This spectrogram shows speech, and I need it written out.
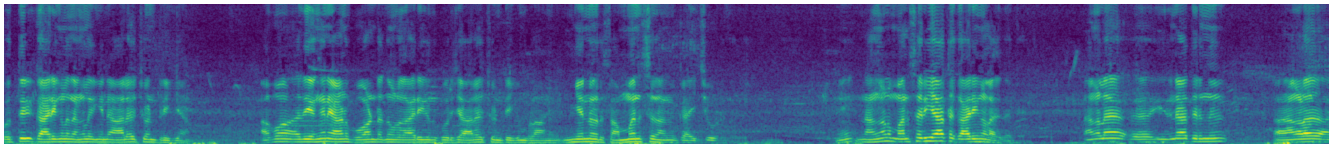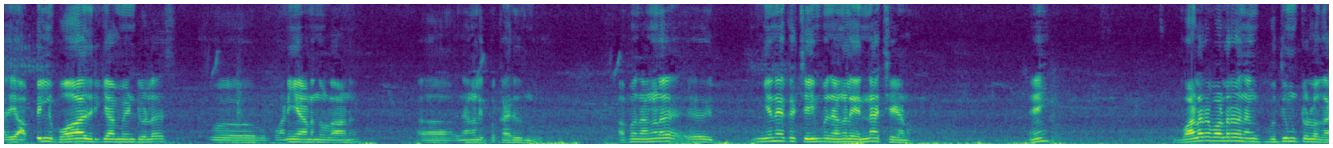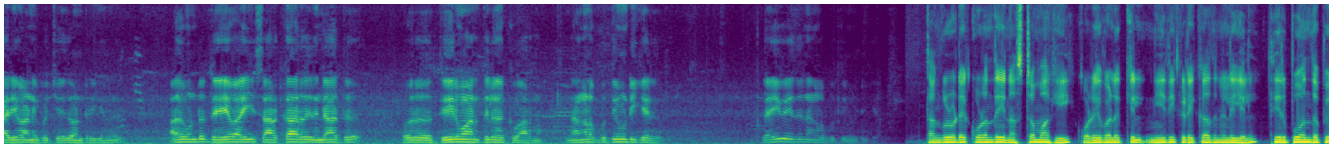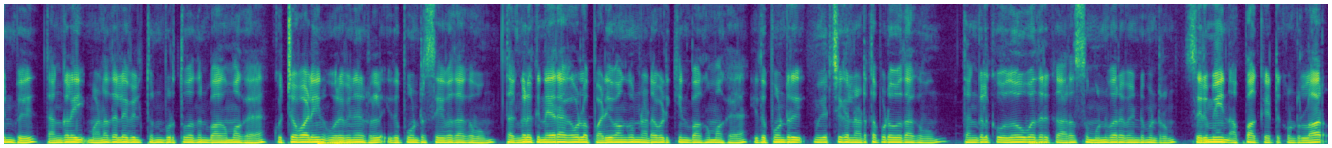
ഒത്തിരി കാര്യങ്ങൾ ഞങ്ങൾ ഇങ്ങനെ ആലോചിച്ചുകൊണ്ടിരിക്കുകയാണ്. അപ്പോൾ അത് എങ്ങനെയാണ് പോകേണ്ടതെന്നുള്ള കാര്യങ്ങളെക്കുറിച്ച് ആലോചിച്ചുകൊണ്ടിരിക്കുമ്പോഴാണ് ഇങ്ങനെ ഒരു സമ്മൻസ് ഞങ്ങൾക്ക് അയച്ചു കൊടുക്കുന്നത്. ഞങ്ങൾ മനസ്സറിയാത്ത കാര്യങ്ങളാണ് ഇതൊക്കെ. ഞങ്ങളെ ഏഹ്, ഇതിനകത്തിരുന്ന് ഞങ്ങൾ ഈ അപ്പീലിന് പോകാതിരിക്കാൻ വേണ്ടിയുള്ള പണിയാണെന്നുള്ളതാണ് ഞങ്ങളിപ്പോൾ കരുതുന്നത്. അപ്പോൾ ഞങ്ങൾ ഇങ്ങനെയൊക്കെ ചെയ്യുമ്പോൾ ഞങ്ങൾ എന്നാ ചെയ്യണം? ഏ വളരെ വളരെ ഞങ്ങൾക്ക് ബുദ്ധിമുട്ടുള്ള കാര്യമാണ് ഇപ്പോൾ ചെയ്തുകൊണ്ടിരിക്കുന്നത് അതുകൊണ്ട് ദയവായി സർക്കാർ ഇതിൻ്റെ അകത്ത് ഒരു തീരുമാനത്തിലേക്ക് വരണം ഞങ്ങളെ ബുദ്ധിമുട്ടിക്കരുത് ദയവ് ചെയ്ത് ഞങ്ങൾ ബുദ്ധിമുട്ടിക്കരുത് தங்களுடைய குழந்தை நஷ்டமாகி கொலை வழக்கில் நீதி கிடைக்காத நிலையில் தீர்ப்பு வந்த பின்பு தங்களை மனதளவில் துன்புறுத்துவதன் பாகமாக குற்றவாளியின் உறவினர்கள் இதுபோன்று செய்வதாகவும் தங்களுக்கு நேராக உள்ள பழிவாங்கும் நடவடிக்கையின் பாகமாக இதுபோன்று முயற்சிகள் நடத்தப்படுவதாகவும் தங்களுக்கு உதவுவதற்கு அரசு முன்வர வேண்டும் என்றும் சிறுமியின் அப்பா கேட்டுக்கொண்டுள்ளார்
